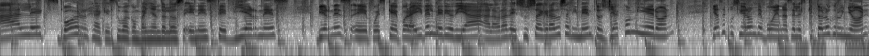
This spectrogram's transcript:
Alex Borja que estuvo acompañándolos en este viernes. Viernes, eh, pues que por ahí del mediodía a la hora de sus sagrados alimentos ya comieron. Ya se pusieron de buenas, se les quitó lo gruñón.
